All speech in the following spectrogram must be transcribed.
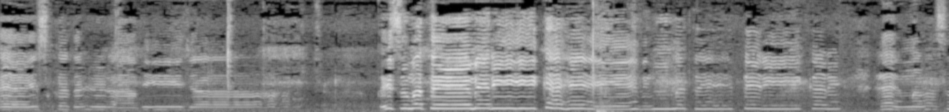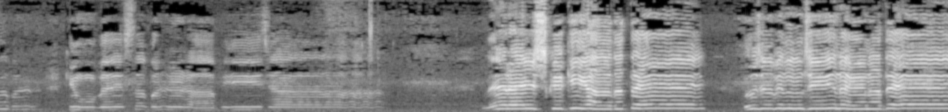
है इस कदर भी जा। किस्मते मेरी कहे, ये मिन्नते तेरी करे। है ना सबर क्यों बेसबर आ भी जा? मेरे इश्क की आदतें तुझ बिन जीने न दे।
